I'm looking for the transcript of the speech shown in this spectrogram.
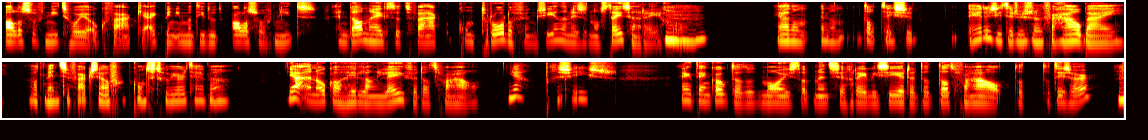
Alles of niets hoor je ook vaak. Ja, ik ben iemand die doet alles of niets. En dan heeft het vaak controlefunctie en dan is het nog steeds een regel. Mhm. ja dan, en dan dat is het. Hè, er zit er dus een verhaal bij, wat mensen vaak zelf geconstrueerd hebben. Ja, en ook al heel lang leven, dat verhaal. Ja, precies. En ik denk ook dat het mooi is dat mensen zich realiseren dat dat verhaal, dat, dat is er. Hè,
